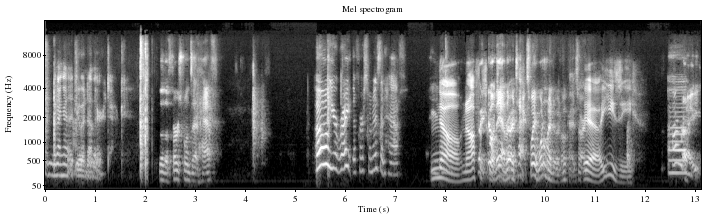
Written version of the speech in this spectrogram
And then I'm gonna do another attack. So the first one's at half. Oh, you're right. The first one is at half. No, not for Wait, no, yeah, they're attacks. Wait, what am I doing? Okay, sorry. Yeah, easy. Um, All right.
